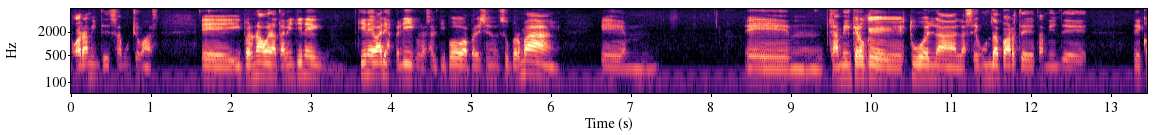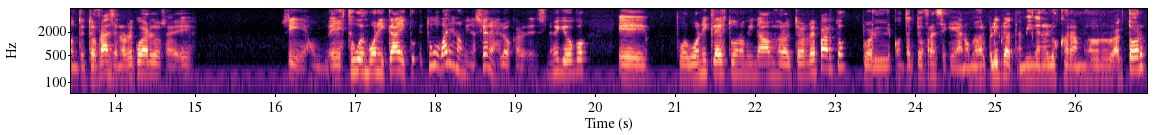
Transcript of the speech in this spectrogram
ahora me interesa mucho más. Eh, y pero no, bueno, también tiene, tiene varias películas, el tipo apareció en Superman, eh, eh, también creo que estuvo en la, segunda parte también de, de Contexto de Francia, no recuerdo. O sea, sí, estuvo en Bonnie Clyde, tuvo varias nominaciones al Oscar, eh, si no me equivoco. Eh, por Bonnie Clyde estuvo nominado a Mejor Actor de Reparto, por el Contacto de Francia que ganó Mejor Película, también ganó el Oscar a Mejor Actor.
